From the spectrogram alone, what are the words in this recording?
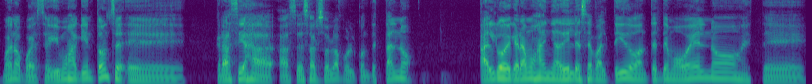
Bueno, pues seguimos aquí entonces. Eh, gracias a, a César Solva por contestarnos. Algo que queramos añadir de ese partido antes de movernos. Este,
